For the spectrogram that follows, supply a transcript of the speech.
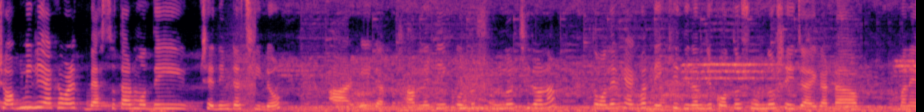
সব মিলিয়ে একেবারে ব্যস্ততার মধ্যেই সেদিনটা ছিল। আর এই দেখো, সামনে দিয়ে কত সুন্দর ছিল না। তোমাদেরকে একবার দেখিয়ে দিলাম যে কত সুন্দর সেই জায়গাটা। মানে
